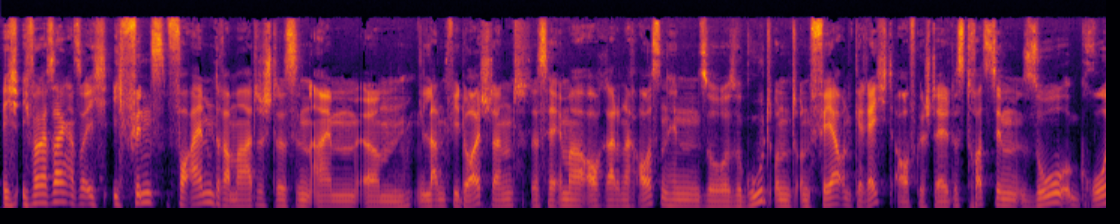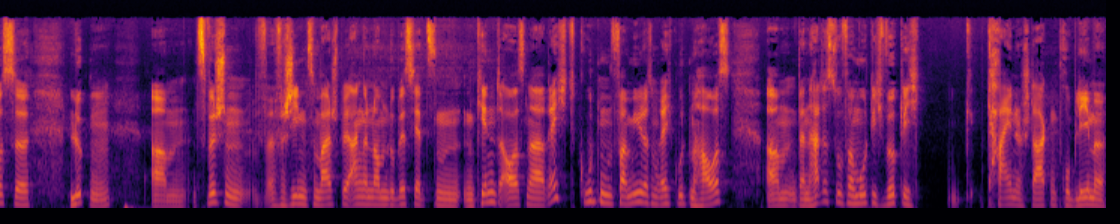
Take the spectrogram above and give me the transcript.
Ich, ich wollte sagen, also ich, ich finde es vor allem dramatisch, dass in einem ähm, Land wie Deutschland, das ja immer auch gerade nach außen hin so, so gut und, und fair und gerecht aufgestellt ist, trotzdem so große Lücken ähm, zwischen verschiedenen, zum Beispiel angenommen, du bist jetzt ein, ein Kind aus einer recht guten Familie, aus einem recht guten Haus, ähm, dann hattest du vermutlich wirklich keine starken Probleme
